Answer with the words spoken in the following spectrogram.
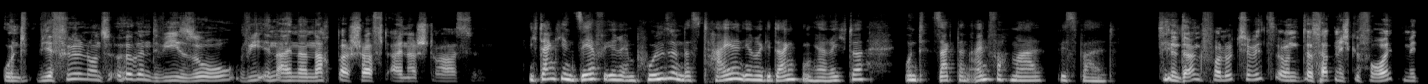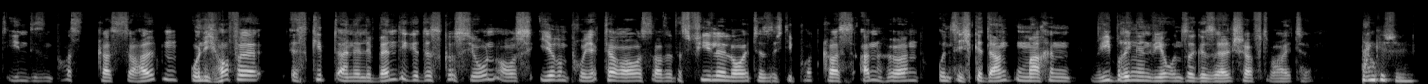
und wir fühlen uns irgendwie so wie in einer Nachbarschaft einer Straße. Ich danke Ihnen sehr für Ihre Impulse und das Teilen Ihrer Gedanken, Herr Richter, und sage dann einfach mal bis bald. Vielen Dank, Frau Lutschewitz, und das hat mich gefreut, mit Ihnen diesen Podcast zu halten. Und ich hoffe, es gibt eine lebendige Diskussion aus Ihrem Projekt heraus, also dass viele Leute sich die Podcasts anhören und sich Gedanken machen, wie bringen wir unsere Gesellschaft weiter. Dankeschön.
